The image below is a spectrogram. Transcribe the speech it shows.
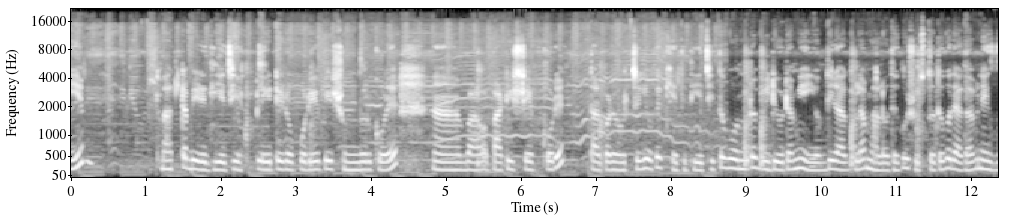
গিয়ে ভাতটা বেড়ে দিয়েছি প্লেটের ওপরে বেশ সুন্দর করে বা বাটির শেপ করে। তারপরে হচ্ছে গিয়ে ওকে খেতে দিয়েছি। তো বন্ধুরা, ভিডিওটা আমি এই অবধি রাখলাম। ভালো থেকো, সুস্থ থেকো। দেখাবে নেক্সট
